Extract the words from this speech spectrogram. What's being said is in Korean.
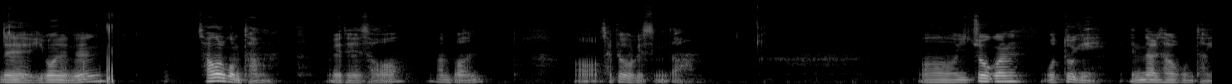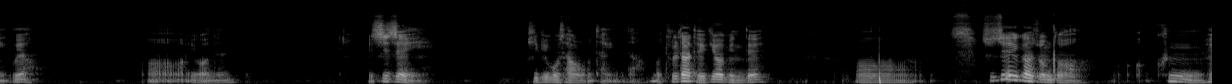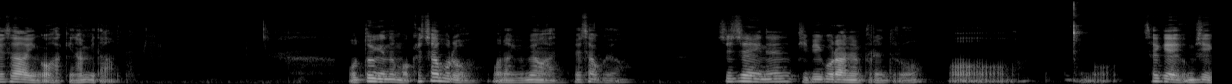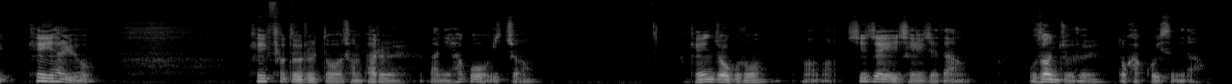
네, 이번에는 사골곰탕에 대해서 한번 어, 살펴보겠습니다. 어, 이쪽은 오뚜기 옛날 사골곰탕이고요. 어, 이거는 CJ 비비고 사골곰탕입니다. 뭐 둘 다 대기업인데 어, CJ가 좀 더 큰 회사인 것 같긴 합니다. 오뚜기는 뭐 케찹으로 워낙 유명한 회사고요. CJ는 비비고라는 브랜드로 어, 뭐 세계 음식 K 한류, K 푸드를 또 전파를 많이 하고 있죠. 개인적으로 어, CJ 제일제당 우선주를 또 갖고 있습니다.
